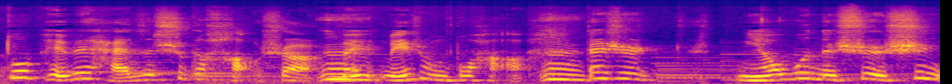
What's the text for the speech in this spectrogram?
多陪陪孩子是个好事儿，没没什么不好。嗯，但是你要问的是，是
